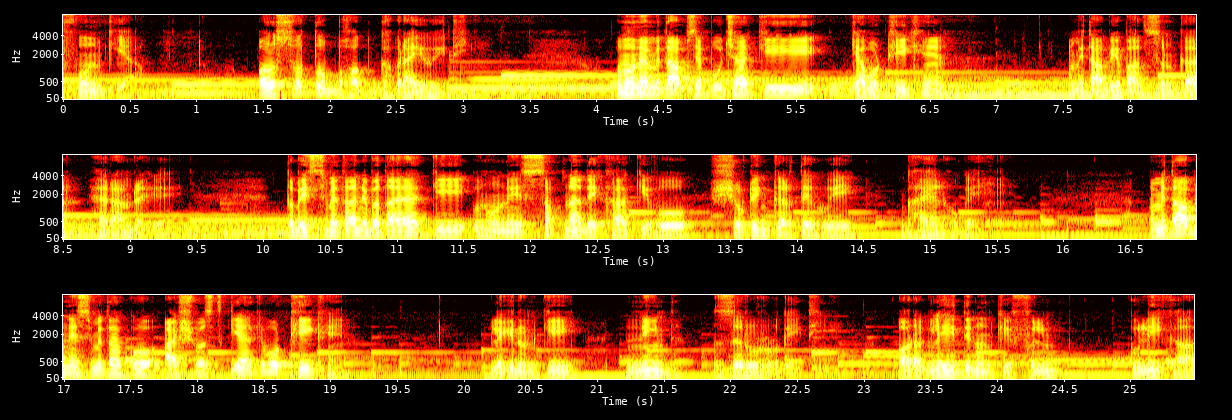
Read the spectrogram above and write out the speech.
फ़ोन किया और उस वक्त वो बहुत घबराई हुई थी। उन्होंने अमिताभ से पूछा कि क्या वो ठीक हैं? अमिताभ ये बात सुनकर हैरान रह गए। तभी स्मिता ने बताया कि उन्होंने सपना देखा कि वो शूटिंग करते हुए घायल हो गए हैं। अमिताभ ने स्मिता को आश्वस्त किया कि वो ठीक हैं, लेकिन उनकी नींद ज़रूर उड़ गई थी और अगले ही दिन उनकी फ़िल्म कुली का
